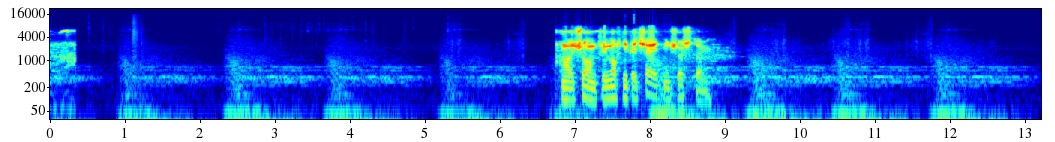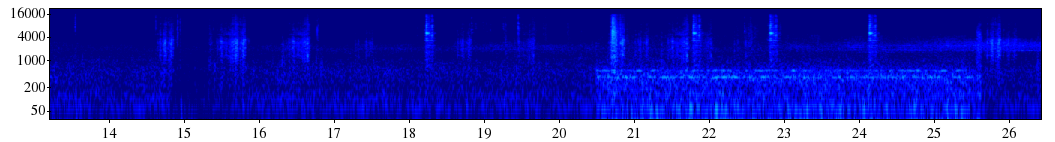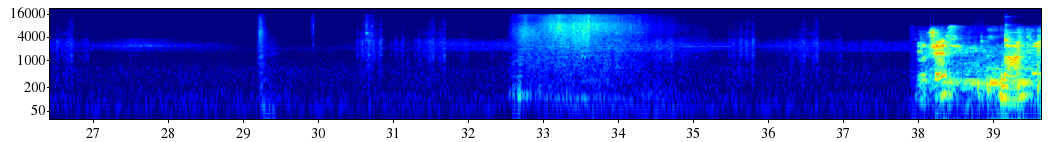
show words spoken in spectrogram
Ну а что, он твинов не качает, ничего что ли? Да.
